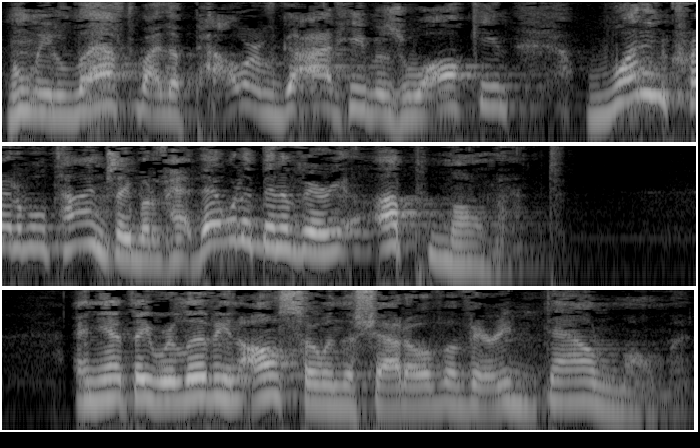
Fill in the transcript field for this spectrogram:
when we left by the power of God, he was walking. What incredible times they would have had. That would have been a very up moment. And yet they were living also in the shadow of a very down moment.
